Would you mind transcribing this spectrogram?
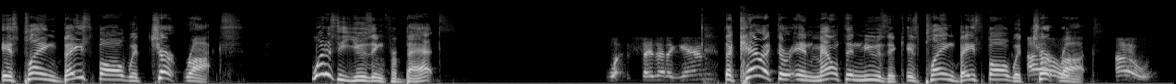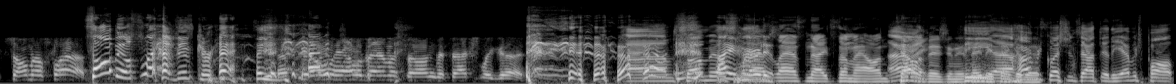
is playing baseball with chert rocks. What is he using for bats? What? Say that again. The character in Mountain Music is playing baseball with chert Oh. rocks. Oh, Sawmill Slab. Sawmill Slabs is correct. That's the only Alabama song that's actually good. Um, Sawmill I heard it last night somehow on All right. television. It the made me uh, think of Harvard questions out there. The average Paul,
